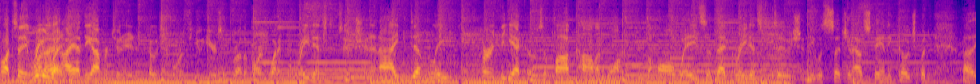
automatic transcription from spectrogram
Well, I'll tell you what, I, I, had the opportunity to coach for a few years at Brother Martin. What a great institution, and I definitely heard the echoes of Bob Conlon walking through the hallways of that great institution. He was such an outstanding coach, but uh,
